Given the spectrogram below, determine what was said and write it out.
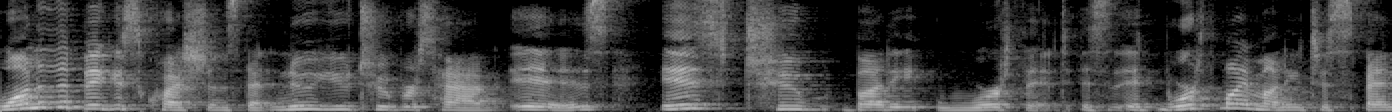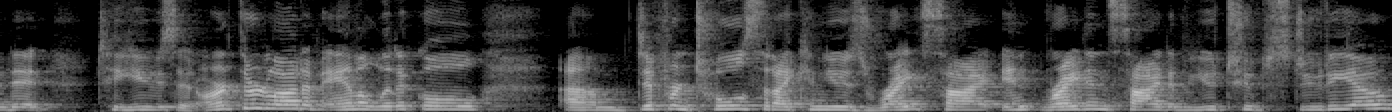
One of the biggest questions that new YouTubers have is, is TubeBuddy worth it? Is it worth my money to spend it, to use it? Aren't there a lot of analytical um, different tools that I can use right, side, in, right inside of YouTube Studio?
